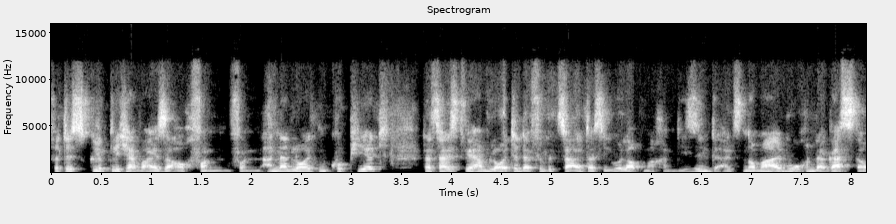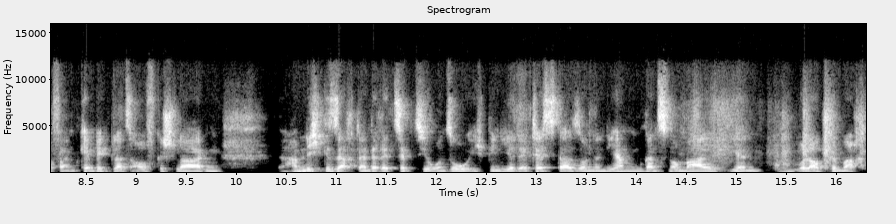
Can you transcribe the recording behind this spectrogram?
wird es glücklicherweise auch von, von anderen Leuten kopiert. Das heißt, wir haben Leute dafür bezahlt, dass sie Urlaub machen. Die sind als normal buchender Gast auf einem Campingplatz aufgeschlagen, haben nicht gesagt an der Rezeption so, ich bin hier der Tester, sondern die haben ganz normal ihren Urlaub gemacht.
